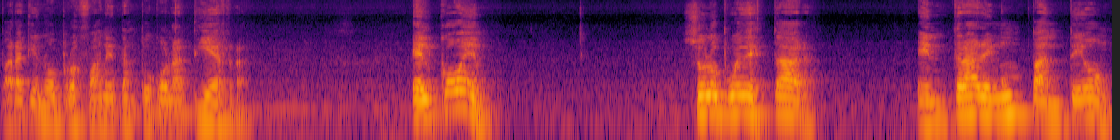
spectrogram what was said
para que no profane tampoco la tierra. El Cohen solo puede estar, entrar en un panteón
